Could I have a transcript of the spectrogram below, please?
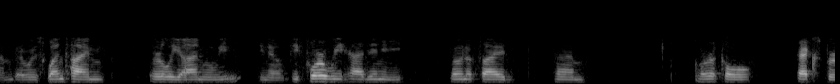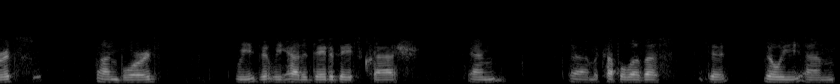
Um, there was one time early on when we, you know, before we had any bona fide um, Oracle experts on board, we, that we had a database crash, and um, a couple of us that really um,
